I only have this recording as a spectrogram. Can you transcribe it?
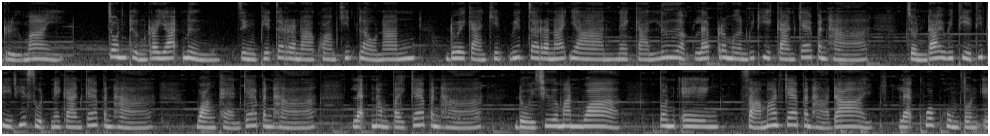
หรือไม่ จนถึงระยะหนึ่งจึงพิจารณาความคิดเหล่านั้น ด้วยการคิดวิจารณญาณในการเลือกและประเมินวิธีการแก้ปัญหา จนได้วิธีที่ดีที่สุดในการแก้ปัญหา วางแผนแก้ปัญหา และนำไปแก้ปัญหา โดยเชื่อมั่นว่า ตนเองสามารถแก้ปัญหาได้ และควบคุมตนเอ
